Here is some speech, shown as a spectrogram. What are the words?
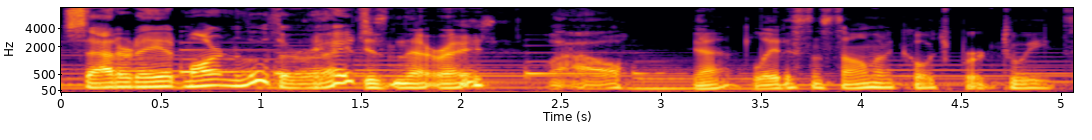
Saturday at Martin Luther, right? Isn't that right? wow. Yeah, latest installment of Coach Burke tweets.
